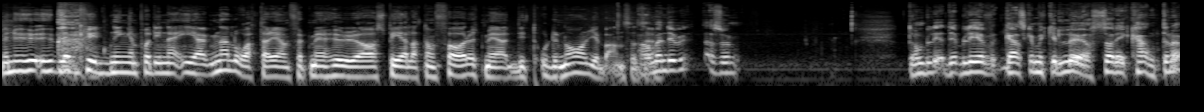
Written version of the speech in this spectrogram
Men hur, hur blev kryddningen på dina egna låtar jämfört med hur du har spelat dem förut med ditt ordinarie band? Så att Ja, säga? men det, alltså. De ble, det blev ganska mycket lösare i kanterna.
